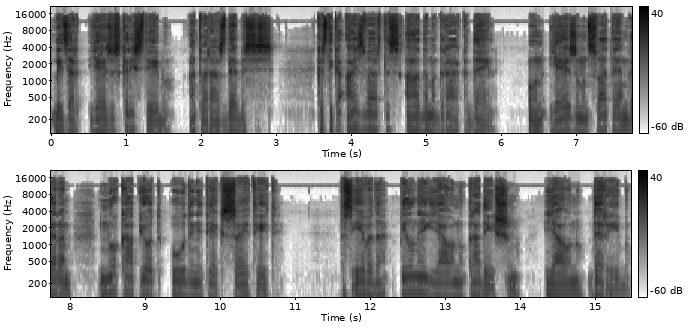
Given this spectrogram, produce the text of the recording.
Līdz ar Jēzus kristību atverās debesis, kas tika aizvērtas Ādama grēka dēļ, un Jēzum un svētajam garam nokāpjot ūdeņi tiek svētīti tas ievada pilnīgi jaunu radīšanu, jaunu derību.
